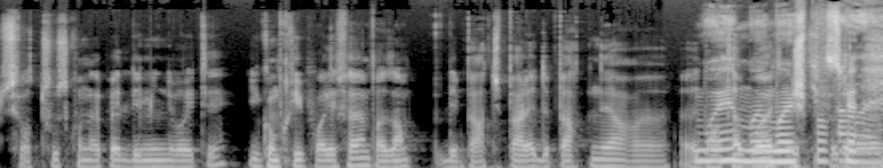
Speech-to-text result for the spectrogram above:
sur tout ce qu'on appelle les minorités, y compris pour les femmes, par exemple, les par- tu parlais de partenaires euh, dans Ouais, ta moi- boîte. moi, je pense que- Ah ouais.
